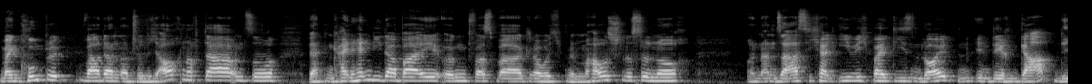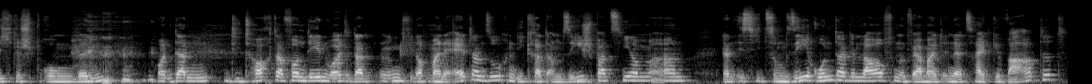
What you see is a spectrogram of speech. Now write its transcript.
Mein Kumpel war dann natürlich auch noch da und so. Wir hatten kein Handy dabei, irgendwas war, glaube ich, mit dem Hausschlüssel noch. Und dann saß ich halt ewig bei diesen Leuten, in deren Garten ich gesprungen bin. und dann die Tochter von denen wollte dann irgendwie noch meine Eltern suchen, die gerade am See spazieren waren. Dann ist sie zum See runtergelaufen und wir haben halt in der Zeit gewartet.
